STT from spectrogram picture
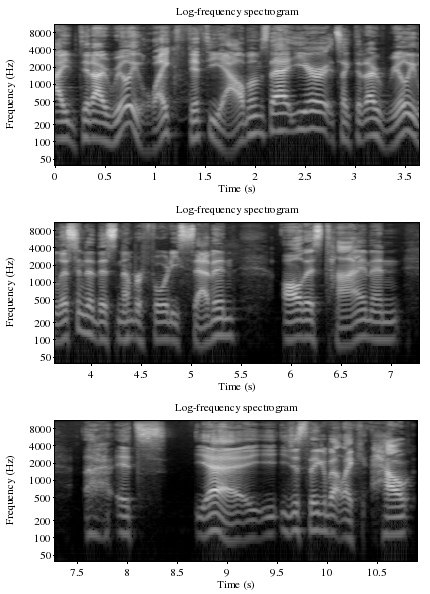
i did i really like 50 albums that year? It's like did i really listen to this number 47 all this time? And uh, it's yeah you, just think about like how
